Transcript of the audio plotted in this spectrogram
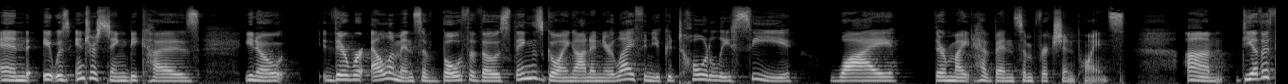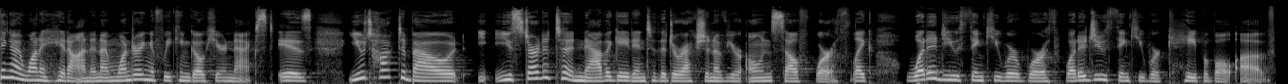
And it was interesting because, you know, there were elements of both of those things going on in your life, and you could totally see why there might have been some friction points. Um, the other thing I want to hit on, and I'm wondering if we can go here next, is you talked about, you started to navigate into the direction of your own self worth. Like, what did you think you were worth? What did you think you were capable of?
